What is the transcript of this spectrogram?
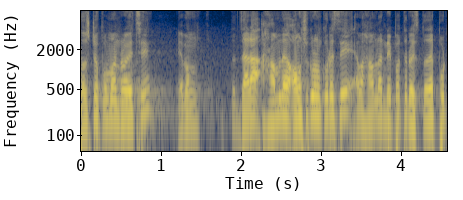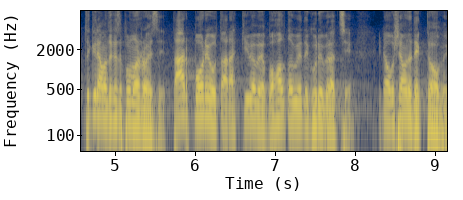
যথেষ্ট প্রমাণ রয়েছে এবং যারা হামলায় অংশগ্রহণ করেছে এবং হামলার নেপথ্যে রয়েছে, তাদের প্রত্যেকেরই আমাদের কাছে প্রমাণ রয়েছে। তারপরেও তারা কীভাবে বহাল তবিয়তে ঘুরে বেড়াচ্ছে, এটা অবশ্যই আমাদের দেখতে হবে।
